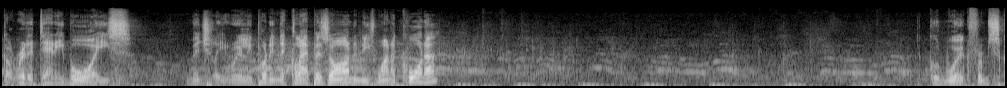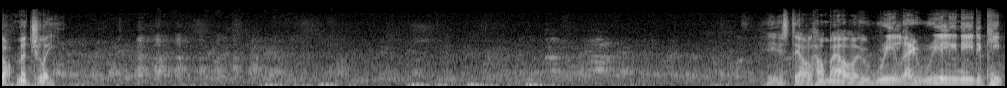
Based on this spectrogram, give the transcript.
Got rid of Danny Boys. Midgley really putting the clappers on, and he's won a corner. Good work from Scott Midgley. Here's Del Hamel, who really, really need to keep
